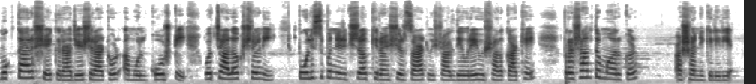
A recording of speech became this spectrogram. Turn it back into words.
मुक्तार शेख राजेश राठोड अमोल कोष्टी व चालक श्रेणी पोलीस उपनिरीक्षक किरण शिरसाट विशाल देवरे विशाल काठे प्रशांत मरकड अशांनी केलेली आहे.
